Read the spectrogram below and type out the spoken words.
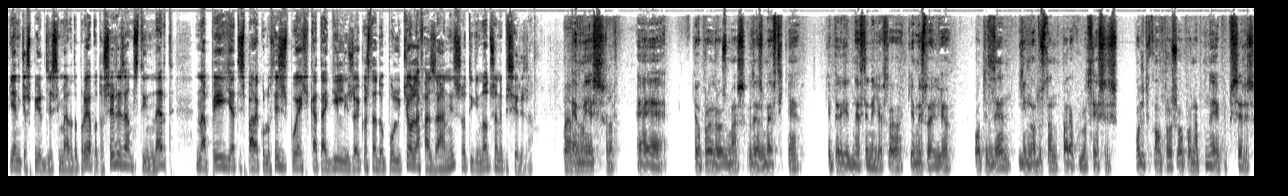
Βγαίνει και ο Σπίρτζη σήμερα το πρωί από το ΣΥΡΙΖΑ στην ΕΡΤ να πει για τις παρακολουθήσεις που έχει καταγγείλει η Ζωή Κωνσταντοπούλου και ο Λαφαζάνης ότι γινόντουσαν επί ΣΥΡΙΖΑ. Εμείς ε, και ο πρόεδρος μας δεσμεύτηκε και πήρε και την ευθύνη γι' αυτό και εμείς το ίδιο ότι δεν γινόντουσαν παρακολουθήσεις πολιτικών προσώπων από την ΑΕΠ επί ΣΥΡΙΖΑ.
